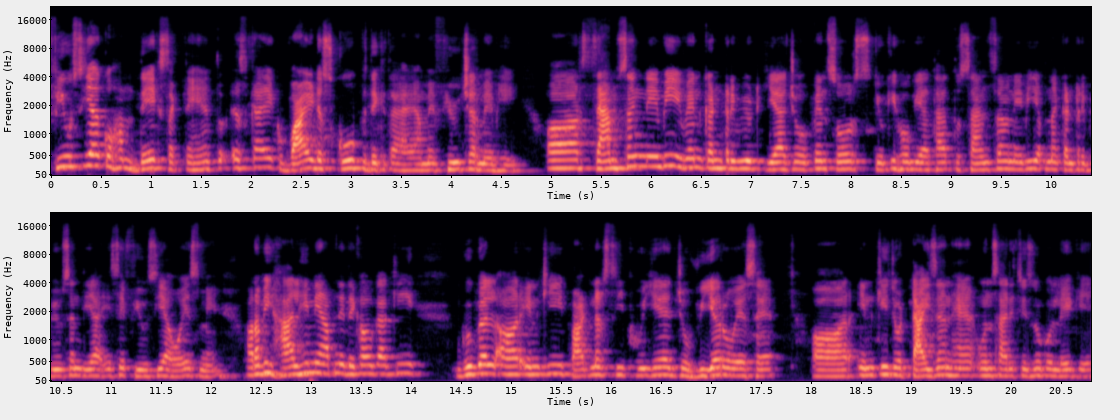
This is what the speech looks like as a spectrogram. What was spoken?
फ्यूसिया को हम देख सकते हैं तो इसका एक वाइड स्कोप दिखता है हमें फ्यूचर में भी। और सैमसंग ने भी इवन कंट्रीब्यूट किया जो ओपन सोर्स क्योंकि हो गया था तो सैमसंग ने भी अपना कंट्रीब्यूशन दिया इसे फ्यूसिया ओएस में। और अभी हाल ही में आपने देखा होगा कि गूगल और इनकी पार्टनरशिप हुई है, जो ओएस है और इनकी जो टाइजन है, उन सारी चीज़ों को लेके,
